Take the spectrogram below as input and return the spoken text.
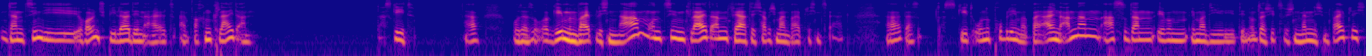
dann ziehen die Rollenspieler den halt einfach ein Kleid an. Das geht. Ja, oder so, geben einen weiblichen Namen und ziehen ein Kleid an, fertig, habe ich meinen weiblichen Zwerg. Ja, das, das geht ohne Probleme. Bei allen anderen hast du dann eben immer die, den Unterschied zwischen männlich und weiblich.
